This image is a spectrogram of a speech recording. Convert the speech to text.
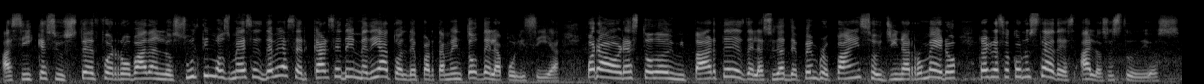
así que si usted fue robada en los últimos meses debe acercarse de inmediato al departamento de la policía. Por ahora es todo de mi parte, desde la ciudad de Pembroke Pines soy Gina Romero, regreso con ustedes a los estudios.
